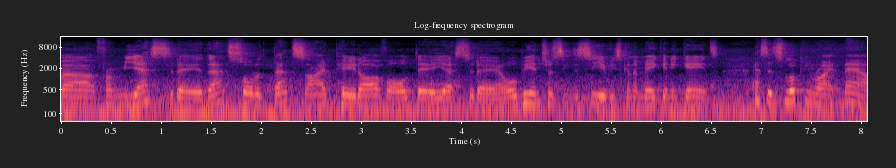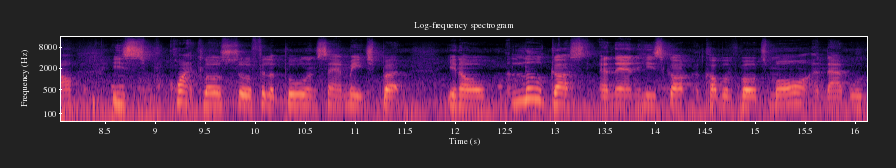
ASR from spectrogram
uh, from yesterday, that sort of that side paid off all day yesterday, and it will be interesting to see if he's going to make any gains. As it's looking right now, he's quite close to Philip Buhl and Sam Meech, but you know, a little gust, and then he's got a couple of boats more, and that will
